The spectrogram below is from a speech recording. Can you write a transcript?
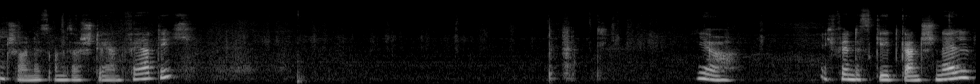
Und schon ist unser Stern fertig. Ja, ich finde es geht ganz schnell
